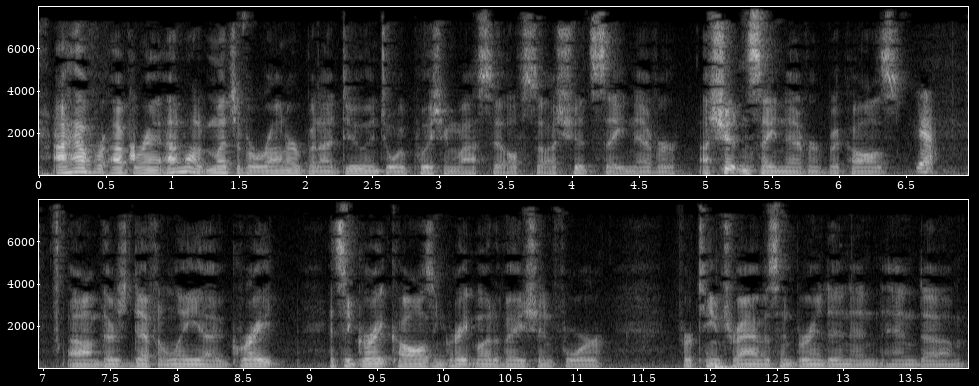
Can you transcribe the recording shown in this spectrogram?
I have. I've ran. I'm not much of a runner, but I do enjoy pushing myself. So I should say never. I shouldn't say never because yeah. Um, there's definitely a great, it's a great cause and great motivation for, for Team Travis and Brendan, and and um,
